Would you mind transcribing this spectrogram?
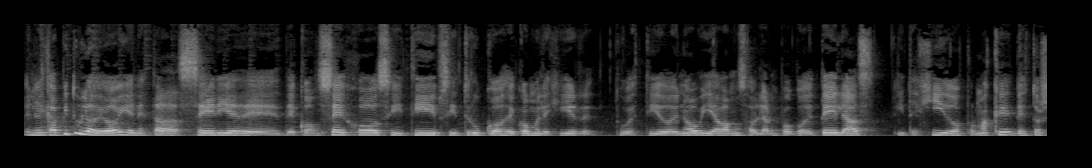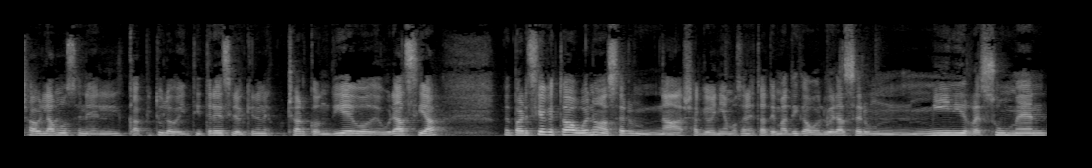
En el capítulo de hoy, en esta serie de, consejos y tips y trucos de cómo elegir tu vestido de novia, vamos a hablar un poco de telas y tejidos, por más que de esto ya hablamos en el capítulo 23, si lo quieren escuchar con Diego de Eurasia, me parecía que estaba bueno hacer, nada, ya que veníamos en esta temática, volver a hacer un mini resumen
